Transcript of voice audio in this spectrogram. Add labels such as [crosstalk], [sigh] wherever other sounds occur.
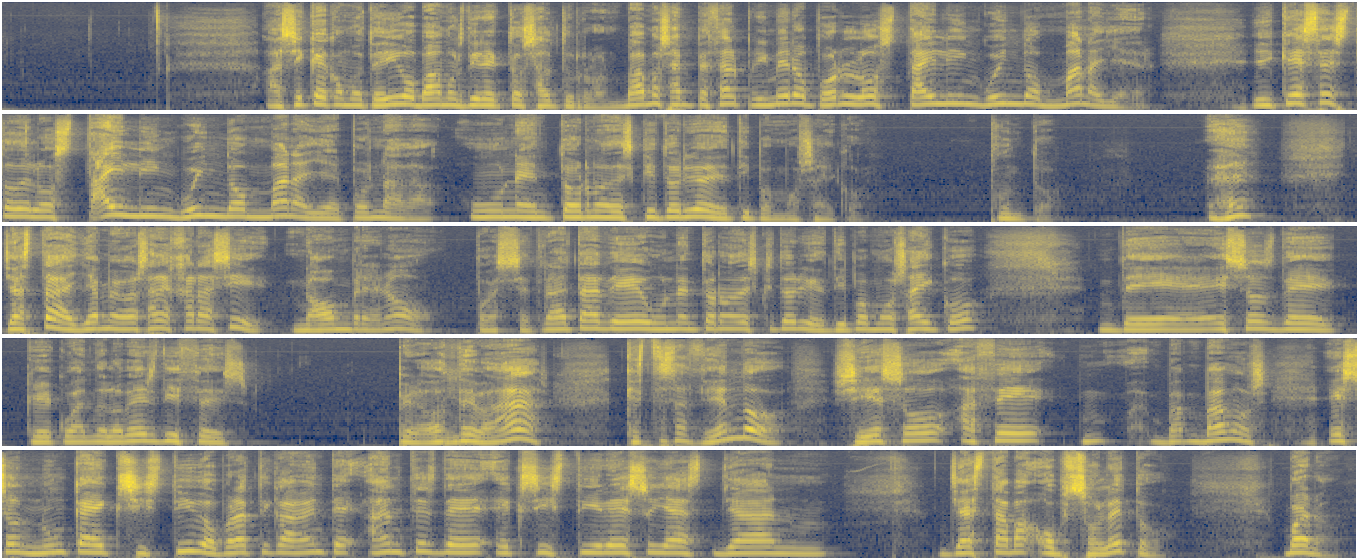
Así que como te digo, vamos directos al turrón. Vamos a empezar primero por los Tiling Window Manager. ¿Y qué es esto de los Tiling Window Manager? Pues nada, un entorno de escritorio de tipo mosaico. Punto. ¿Eh? Ya está, ya me vas a dejar así. No, hombre, no. Pues se trata de un entorno de escritorio de tipo mosaico, de esos de que cuando lo ves dices, ¿Pero dónde vas? ¿Qué estás haciendo? Si eso hace... Vamos, eso nunca ha existido prácticamente. Antes de existir eso ya, ya, ya estaba obsoleto. Bueno,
